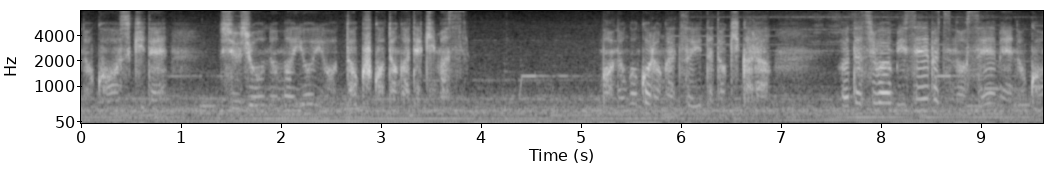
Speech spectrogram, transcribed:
の公式で主情の迷いを解くことができます。物心がついた時から私は微生物の生命の痕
